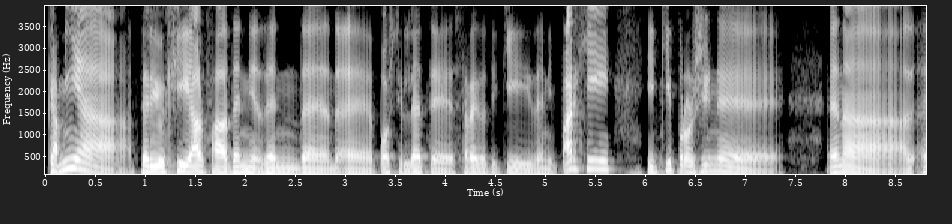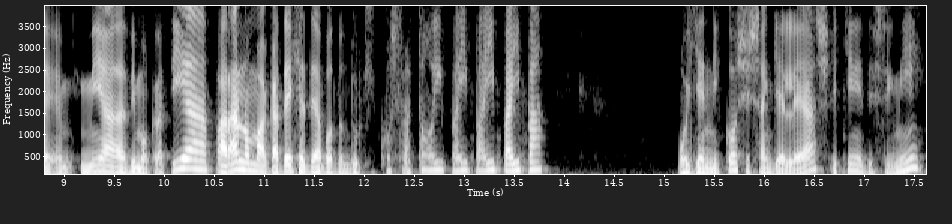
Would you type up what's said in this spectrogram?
καμία περιοχή Α δεν, δεν, δεν, ε, πώς τη λέτε, στρατιωτική δεν υπάρχει. Η Κύπρος είναι ένα, ε, μια δημοκρατία, παράνομα κατέχεται από τον τουρκικό στρατό. Είπα, είπα, είπα, είπα. Ο Γενικός Εισαγγελέας εκείνη τη στιγμή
